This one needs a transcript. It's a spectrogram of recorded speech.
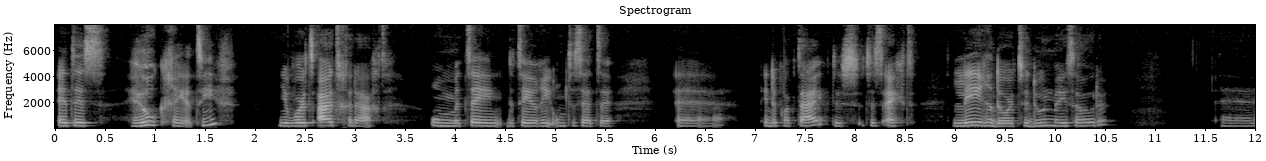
Het is heel creatief. Je wordt uitgedaagd om meteen de theorie om te zetten uh, in de praktijk. Dus het is echt leren door te doen methode. Uh,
